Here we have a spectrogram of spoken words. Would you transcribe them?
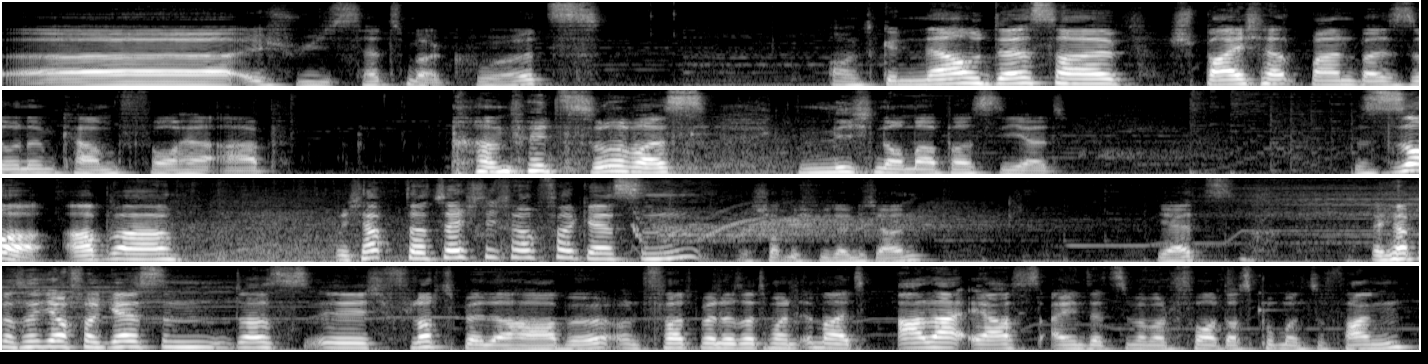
Äh, ich reset mal kurz. Und genau deshalb speichert man bei so einem Kampf vorher ab. Damit sowas nicht nochmal passiert. So, aber ich habe tatsächlich auch vergessen. Ich schaue mich wieder nicht an. Jetzt. Ich habe tatsächlich auch vergessen, dass ich Flottbälle habe. Und Flottbälle sollte man immer als allererstes einsetzen, wenn man vorhat, das Pokémon zu fangen.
